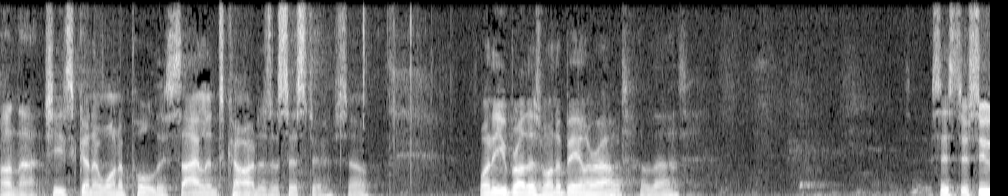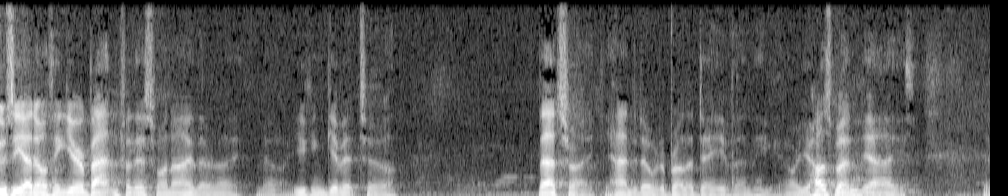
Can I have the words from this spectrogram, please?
on that. She's going to want to pull this silence card as a sister. So, one of you brothers want to bail her out of that? Sister Susie, I don't think you're batting for this one either, right? No, you can give it to. That's right. You hand it over to Brother Dave, and he, or your husband. Yeah, yeah,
